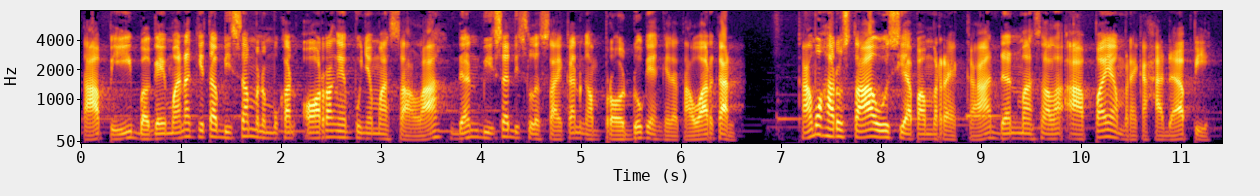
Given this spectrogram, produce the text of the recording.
tapi bagaimana kita bisa menemukan orang yang punya masalah dan bisa diselesaikan dengan produk yang kita tawarkan. Kamu harus tahu siapa mereka dan masalah apa yang mereka hadapi.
